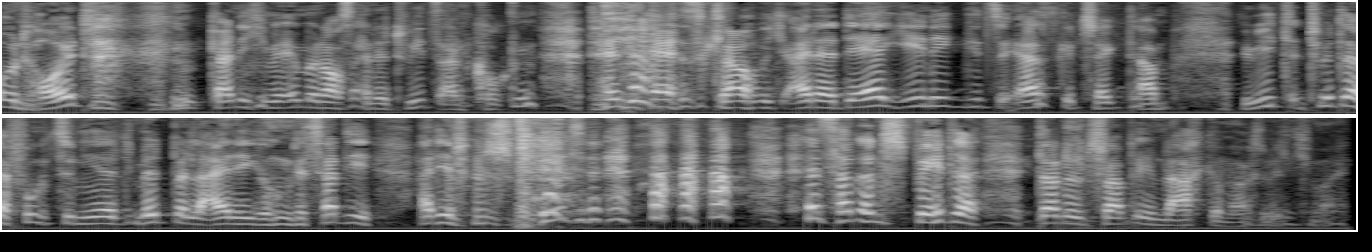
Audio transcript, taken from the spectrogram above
Und heute kann ich mir immer noch seine Tweets angucken, denn er ist, glaube ich, einer derjenigen, die zuerst gecheckt haben, wie Twitter funktioniert mit Beleidigungen. Das hat, die, hat ihm dann später, das hat dann später Donald Trump ihm nachgemacht, will ich meinen.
